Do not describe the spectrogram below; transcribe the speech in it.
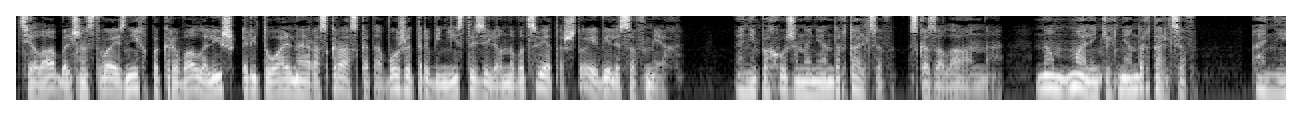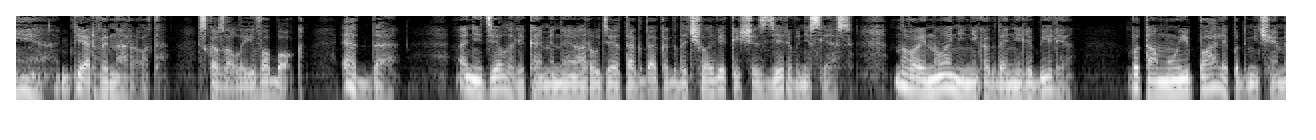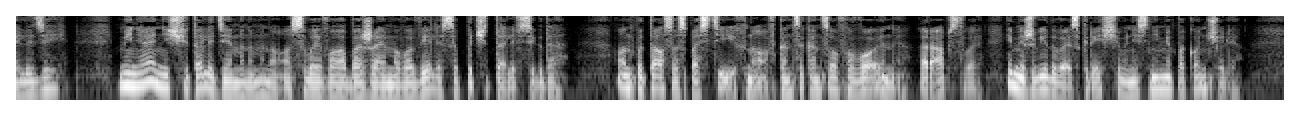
Тела большинства из них покрывала лишь ритуальная раскраска того же травянисто-зеленого цвета, что и Велесов мех. «Они похожи на неандертальцев», — сказала Анна. «Нам маленьких неандертальцев». «Они — первый народ», — сказала Ива Бог. «Эдда. Они делали каменные орудия тогда, когда человек еще с дерева не слез. Но войну они никогда не любили. Потому и пали под мечами людей. Меня они считали демоном, но своего обожаемого Велеса почитали всегда. Он пытался спасти их, но, в конце концов, воины, рабство и межвидовое скрещивание с ними покончили.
